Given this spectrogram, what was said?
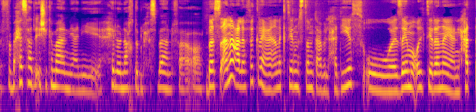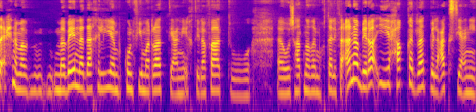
فبحس هذا الإشي كمان يعني حلو ناخده بالحسبان ف آه. بس أنا على فكرة يعني أنا كتير مستمتعة بالحديث وزي ما قلتي رنا يعني حتى إحنا ما بيننا داخليا بكون في مرات يعني اختلافات ووجهات نظر مختلفة أنا برأيي حق الرد بالعكس يعني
